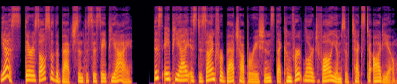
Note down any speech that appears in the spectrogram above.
Yes, there is also the Batch Synthesis API. This API is designed for batch operations that convert large volumes of text to audio.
